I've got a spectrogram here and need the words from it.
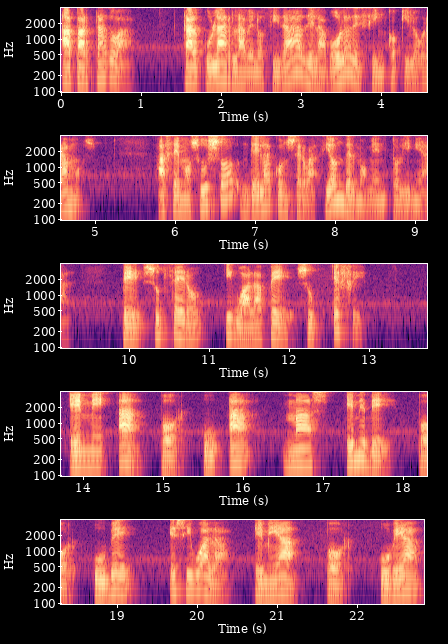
Apartado A. Calcular la velocidad de la bola de 5 kilogramos. Hacemos uso de la conservación del momento lineal. P sub 0 igual a P sub F. MA por UA más MB por UB es igual a MA por VA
